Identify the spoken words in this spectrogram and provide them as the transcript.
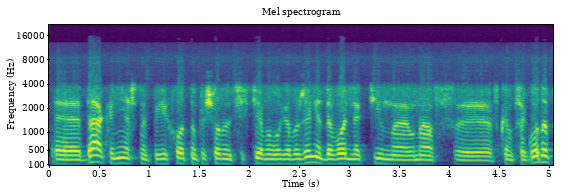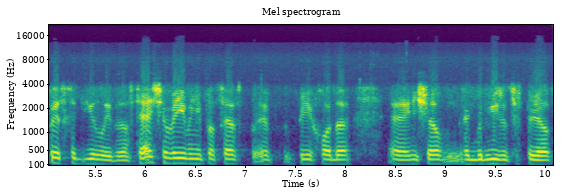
Э, Да, конечно, переход на упрощенную систему налогообложения довольно активно у нас в конце года происходил, и до настоящего времени процесс перехода еще как бы движется вперед.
